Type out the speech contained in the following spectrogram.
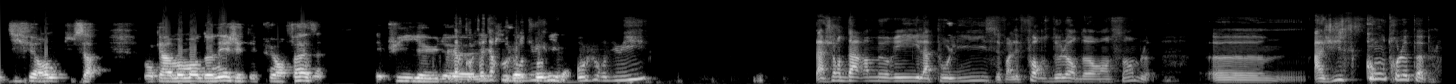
différent de tout ça. Donc à un moment donné, j'étais plus en phase. Et puis il y a eu le. C'est-à-dire qu'aujourd'hui, aujourd'hui, la gendarmerie, la police, enfin les forces de l'ordre ensemble euh, agissent contre le peuple.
